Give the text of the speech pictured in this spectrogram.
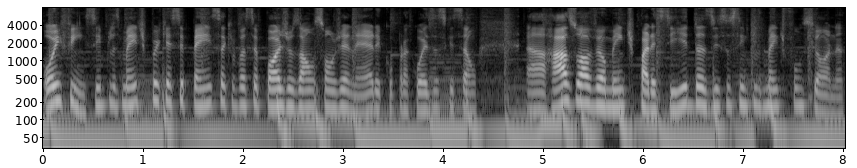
ou enfim, simplesmente porque se pensa que você pode usar um som genérico para coisas que são uh, razoavelmente parecidas, isso simplesmente funciona.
